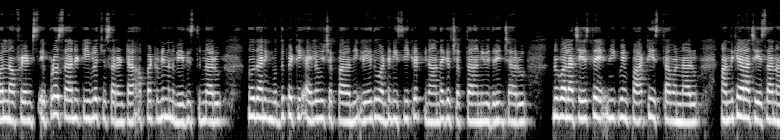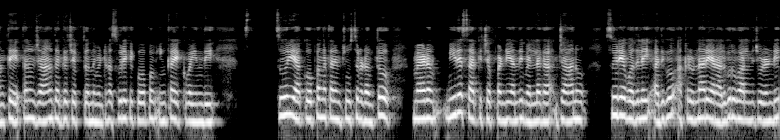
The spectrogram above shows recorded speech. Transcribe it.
వాళ్ళు నా ఫ్రెండ్స్ ఎప్పుడో సార్ని టీవీలో చూసారంట అప్పటి నుండి నన్ను వేధిస్తున్నారు. నువ్వు దానికి ముద్దు పెట్టి ఐ లవ్ యూ చెప్పాలని లేదు అంటే నీ సీక్రెట్ నా దగ్గర చెప్తానని బెదిరించారు. నువ్వు అలా చేస్తే నీకు మేము పార్టీ ఇస్తామన్నారు. అందుకే అలా చేశాను. అంతే. తను జాను దగ్గర చెప్తోంది. వింటున్న సూర్యకి కోపం ఇంకా ఎక్కువైంది. సూర్య కోపంగా తనని చూస్తుండడంతో మేడం మీరే సార్కి చెప్పండి అంది మెల్లగా జాను. సూర్య వదిలే అదిగో అక్కడ ఉన్నారే ఆ నలుగురు వాళ్ళని చూడండి.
